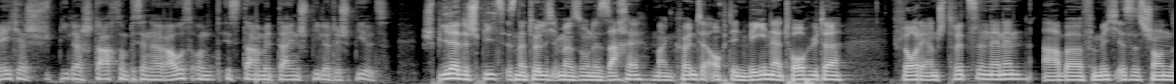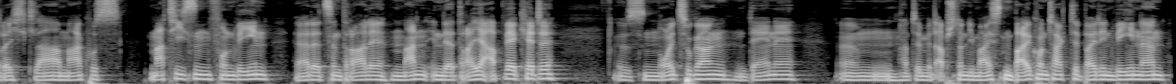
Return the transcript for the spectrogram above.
Welcher Spieler stach so ein bisschen heraus und ist damit dein Spieler des Spiels? Spieler des Spiels ist natürlich immer so eine Sache. Man könnte auch den Wiener Torhüter Florian Stritzel nennen, aber für mich ist es schon recht klar, Markus Mattisen von Wien, ja, der zentrale Mann in der Dreierabwehrkette. Ist ein Neuzugang, ein Däne, ähm, hatte mit Abstand die meisten Ballkontakte bei den Wienern,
